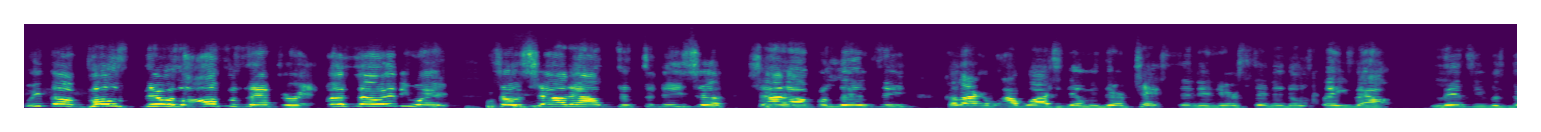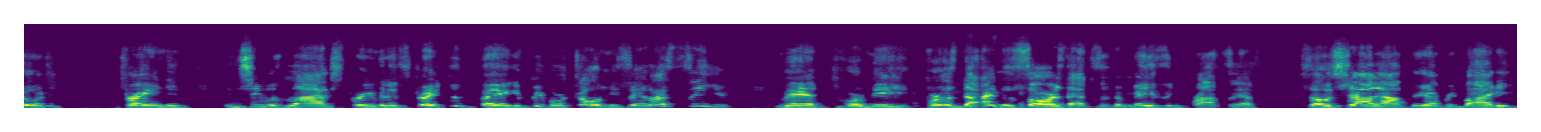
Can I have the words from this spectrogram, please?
we thought post there was an office after it. But so anyway, so shout out to Tanisha, shout out for Lindsay, because I I watch them and they're texting and they're sending those things out. Lindsay was doing the training and she was live streaming it straight to the thing, and people were calling me saying, I see you. Man, for me, for us dinosaurs, that's an amazing process. So shout out to everybody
